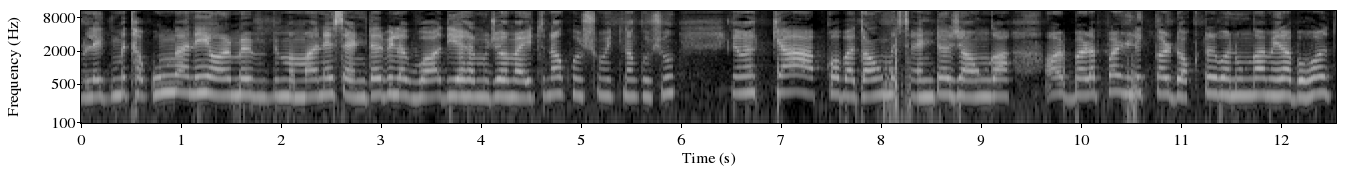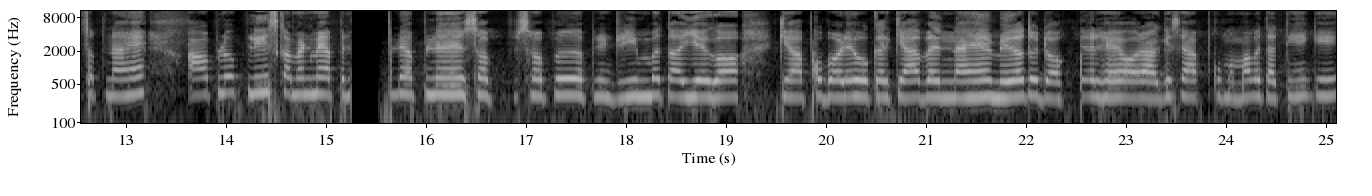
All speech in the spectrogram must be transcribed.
लेकिन मैं थकूँगा नहीं और मेरे मम्मा ने सेंटर भी लगवा दिया है मुझे मैं इतना खुश हूँ, इतना खुश हूँ कि मैं क्या आपको बताऊँ, मैं सेंटर जाऊँगा और बड़ा पढ़ लिख कर डॉक्टर बनूँगा, मेरा बहुत सपना है। आप लोग प्लीज़ कमेंट में अपने अपने अपने सब सब अपने ड्रीम बताइएगा कि आपको बड़े होकर क्या बनना है। मेरा तो डॉक्टर है और आगे से आपको मम्मा बताती हैं कि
